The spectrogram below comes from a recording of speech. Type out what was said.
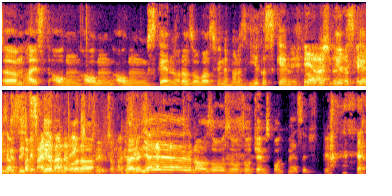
Ähm, heißt Augen, Augen, Augenscan oder sowas. Wie nennt man das? Iris-Scan, glaube ja, ich. Iris-Scan, Gesichtsscan oder, oder keine, ja, ja, ja, genau, so, so, so James Bond-mäßig. Ja,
